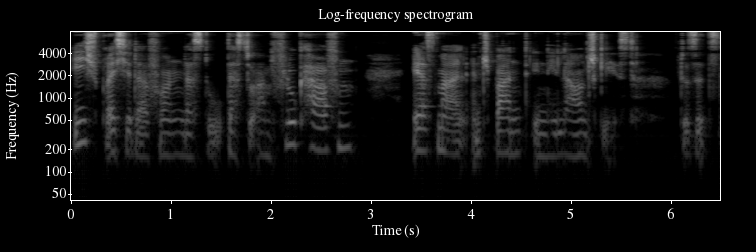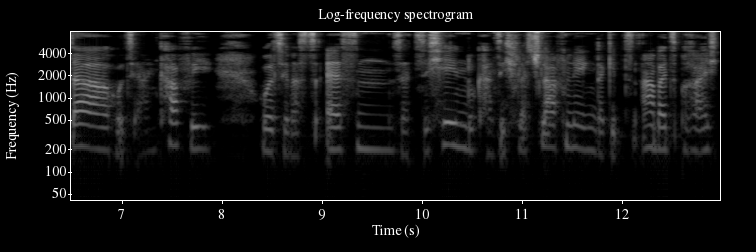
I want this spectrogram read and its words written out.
Ich spreche davon, dass du, dass du am Flughafen erstmal entspannt in die Lounge gehst. Du sitzt da, holst dir einen Kaffee, holst dir was zu essen, setzt dich hin, du kannst dich vielleicht schlafen legen, da gibt's einen Arbeitsbereich.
